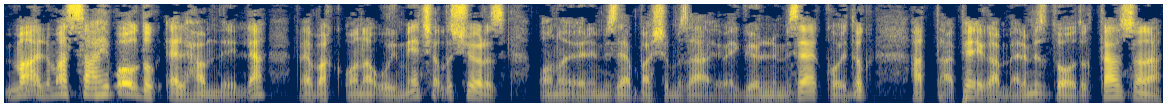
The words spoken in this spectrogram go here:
malumat sahip olduk elhamdülillah ve bak ona uymaya çalışıyoruz. Onu önümüze, başımıza ve gönlümüze koyduk. Hatta peygamberimiz doğduktan sonra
